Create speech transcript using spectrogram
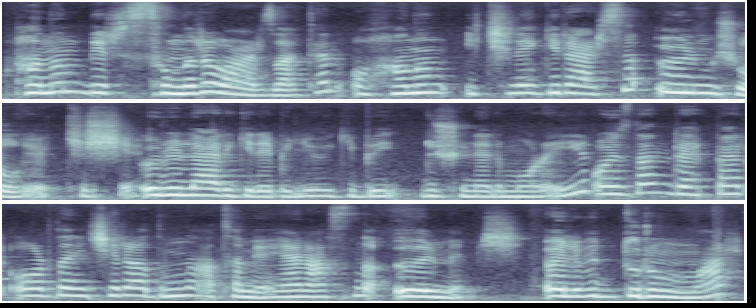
Han'ın bir sınırı var zaten. O Han'ın içine girerse ölmüş oluyor kişi. Ölüler girebiliyor gibi düşünelim orayı. O yüzden rehber oradan içeri adımını atamıyor. Yani aslında ölmemiş. Öyle bir durum var.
